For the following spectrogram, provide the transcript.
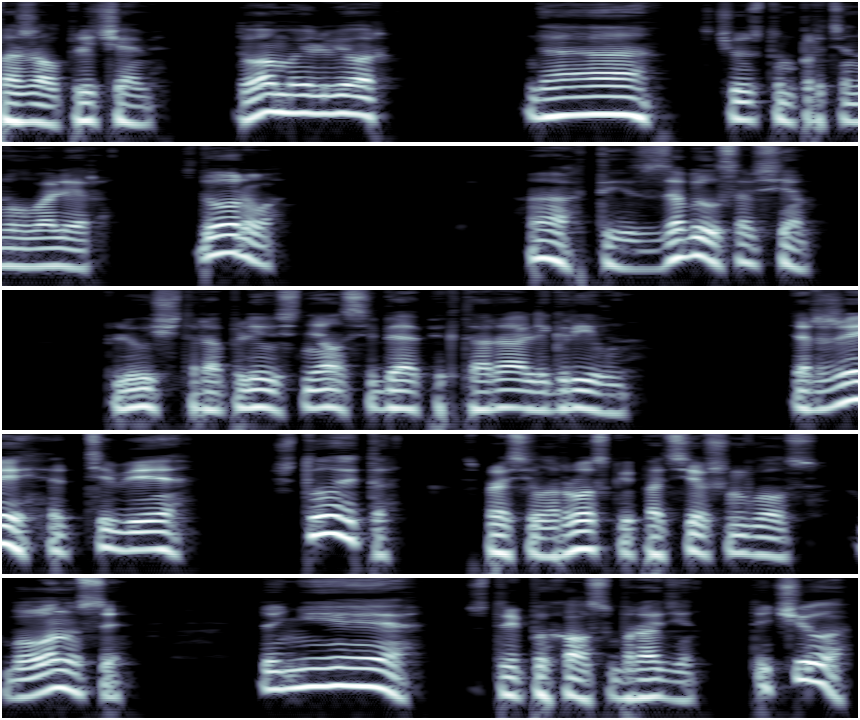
пожал плечами. Дома Эльвер? Да, с чувством протянул Валера. Здорово. Ах ты, забыл совсем. Плющ торопливо снял с себя пектораль и гривну. Держи, это тебе. Что это? Спросил Роско подсевшим голосом. Бонусы? Да не, стрепыхался Бородин. Ты чё?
